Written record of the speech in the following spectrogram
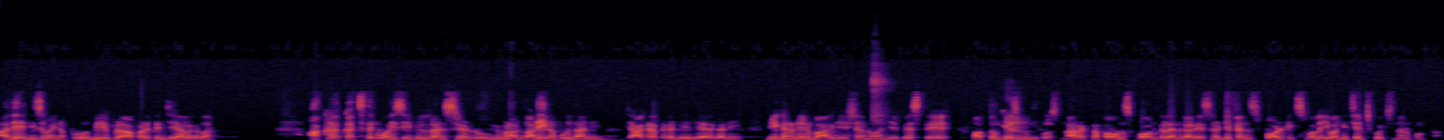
అదే నిజమైనప్పుడు మీరు ఇప్పుడు ఆ ప్రయత్నం చేయాలి కదా. అక్కడ ఖచ్చితంగా వైసీపీ లాంటి శ్రేణులు మిమ్మల్ని అడుగు అడిగినప్పుడు దాన్ని జాగ్రత్తగా డీల్ చేయాలి కానీ మీకన్నా నేను బాగా చేశాను అని చెప్పేస్తే మొత్తం కేసు ముందుకు వస్తుంది. ఆ రకంగా పవన్ పవన్ కళ్యాణ్ గారు వేసిన డిఫెన్స్ పాలిటిక్స్ వల్ల ఇవన్నీ చర్చకు వచ్చింది అనుకుంటున్నాను.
